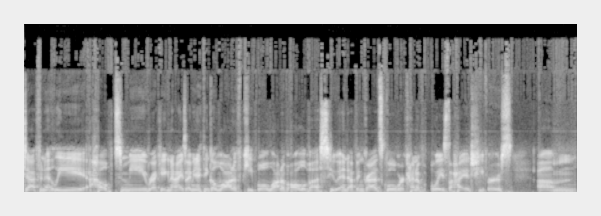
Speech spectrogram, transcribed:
definitely helped me recognize. I mean, I think a lot of people, a lot of all of us who end up in grad school, we're kind of always the high achievers um,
